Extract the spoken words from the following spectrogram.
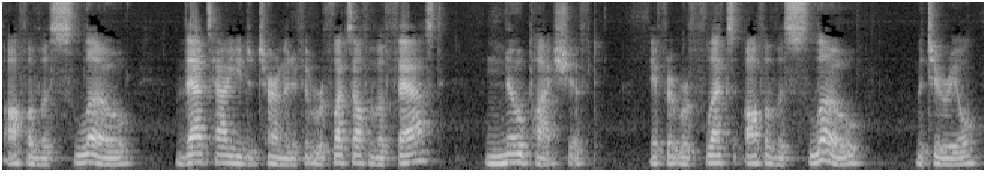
off of a slow? That's how you determine. If it reflects off of a fast, no pi shift. If it reflects off of a slow material,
